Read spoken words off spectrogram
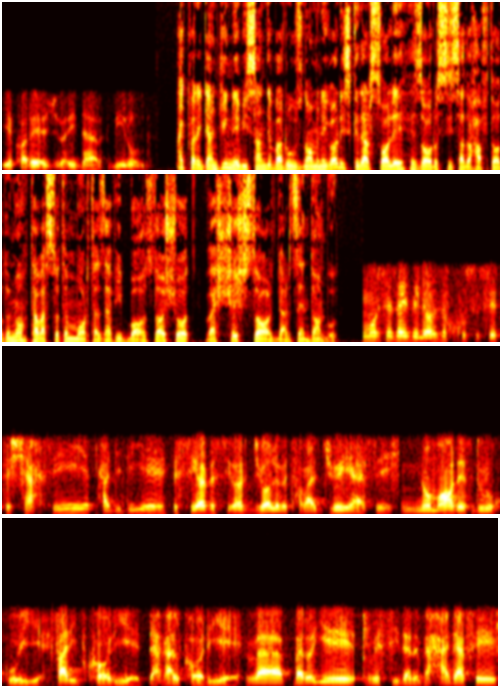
یه کار اجرایی در بیرون. اکبر گنجی نویسنده و روزنامه‌نگاری است که در سال 1379 توسط مرتضوی بازداشت شد و شش سال در زندان بود. مرتضی به خصوصیت شخصی پدیده بسیار بسیار جالب توجهی هستش نماد دروغگوییه فریبکاریه دقلکاریه و برای رسیدن به هدفش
